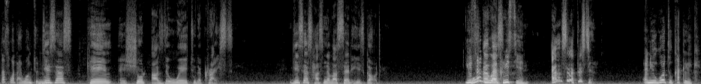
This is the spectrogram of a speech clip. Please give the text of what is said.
That's what I want to know. Jesus came and showed us the way to the Christ. Jesus has never said he's God. You Whoever said you were a Christian. I'm still a Christian. And you go to Catholic.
